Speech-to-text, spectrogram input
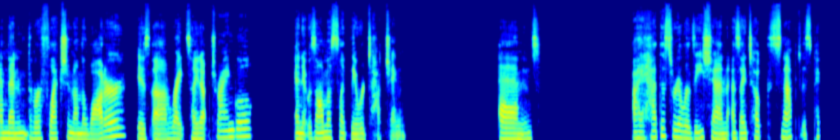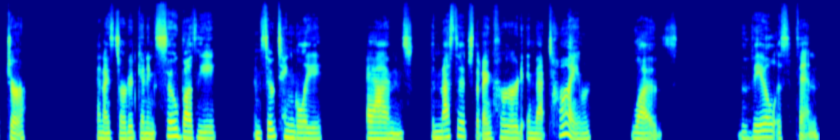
And then the reflection on the water is a right side up triangle. And it was almost like they were touching. And I had this realization as I took, snapped this picture, and I started getting so buzzy and so tingly. And the message that I heard in that time was the veil is thin.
